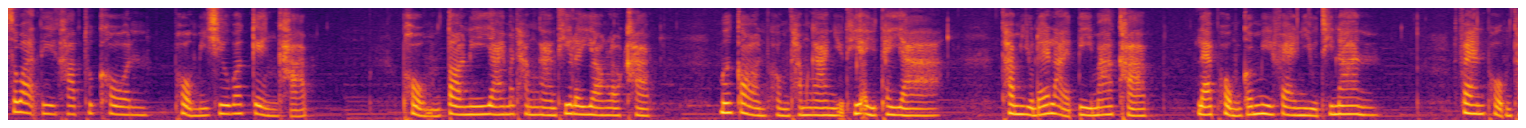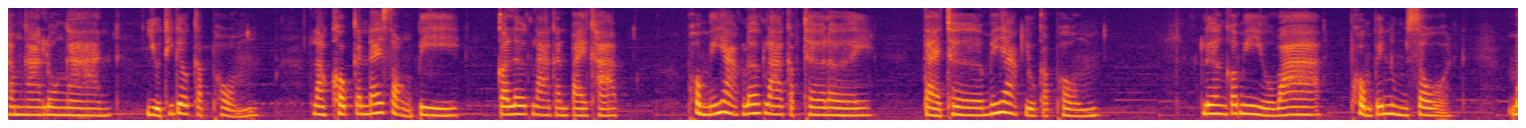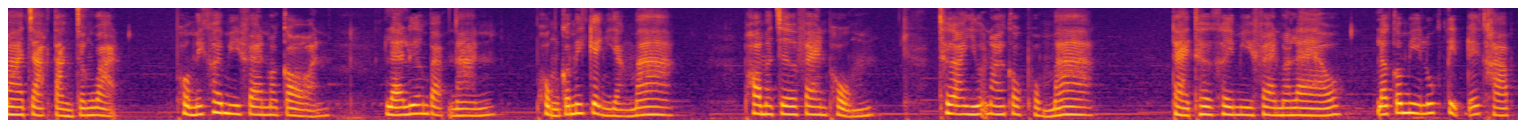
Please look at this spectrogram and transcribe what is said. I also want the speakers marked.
Speaker 1: สวัสดีครับทุกคน ผมมีชื่อว่าเก่งครับ ผมตอนนี้ย้ายมาทำงานที่ระยองแล้วครับ เมื่อก่อนผมทำงานอยู่ที่อยุธยาทำอยู่ได้หลายปีมากครับ และผมก็มีแฟนอยู่ที่นั่น แฟนผมทำงานโรงงาน อยู่ที่เดียวกับผม เราคบกันได้สองปี ก็เลิกลากันไปครับ ผมไม่อยากเลิกลากับเธอเลย แต่เธอไม่อยากอยู่กับผม เรื่องก็มีอยู่ว่า ผมเป็นหนุ่มโสด มาจากต่างจังหวัด ผมไม่เคยมีแฟนมาก่อน และเรื่องแบบนั้น ผมก็ไม่เก่งอย่างมาก พอมาเจอแฟนผม เธออายุน้อยกว่าผมมาก แต่เธอเคยมีแฟนมาแล้ว แล้วก็มีลูกติดด้วยครับ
